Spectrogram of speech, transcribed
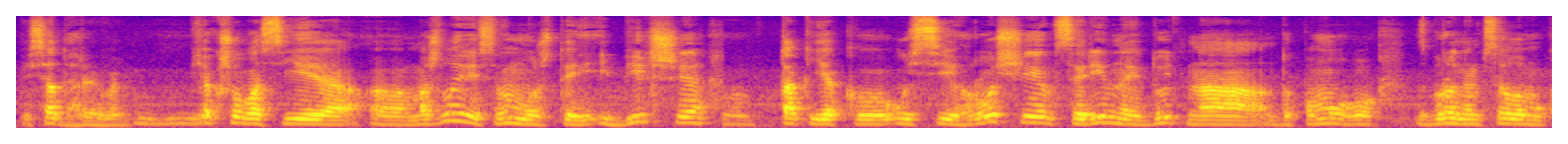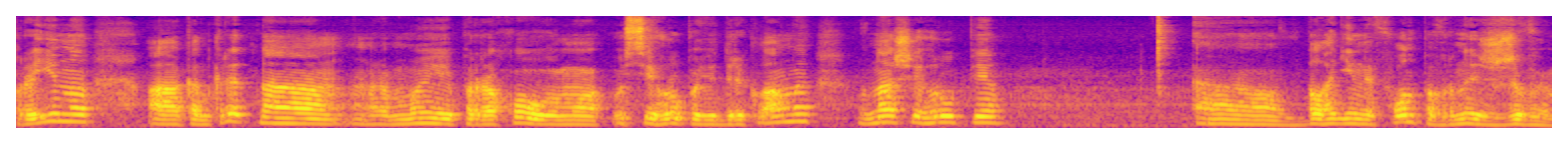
50 гривень. Якщо у вас є е, можливість, ви можете і більше, так як усі гроші все рівно йдуть на допомогу Збройним силам України. А конкретно ми перераховуємо усі групи від реклами в нашій групі в благодійний фонд Повернись живим.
